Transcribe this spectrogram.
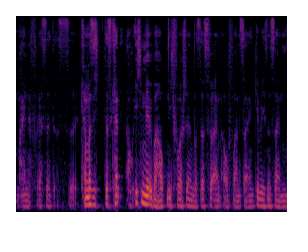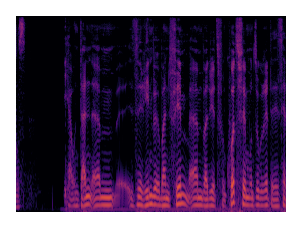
meine Fresse, das äh, kann man sich, das kann auch ich mir überhaupt nicht vorstellen, was das für ein Aufwand sein, gewesen sein muss. Ja, und dann ähm, reden wir über einen Film, ähm, weil du jetzt von Kurzfilm und so geredet hast, der,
